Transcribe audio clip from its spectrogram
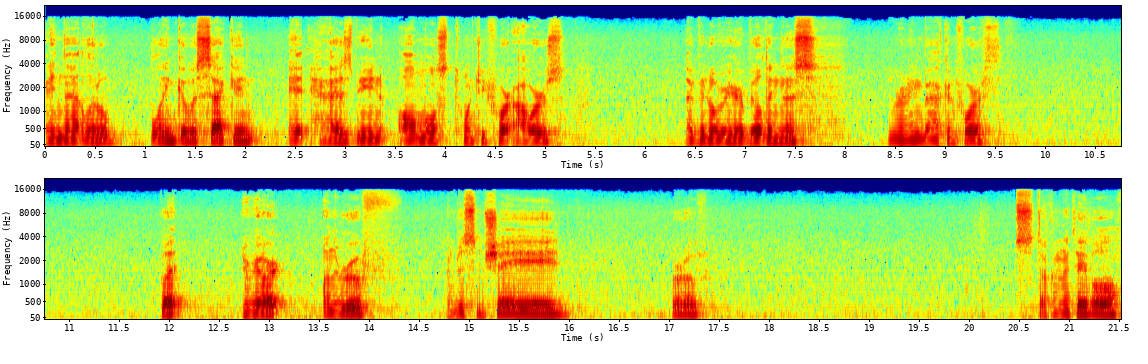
in that little blink of a second, it has been almost 24 hours. I've been over here building this, running back and forth. But here we are on the roof, under some shade, sort of. Stuck on the table.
